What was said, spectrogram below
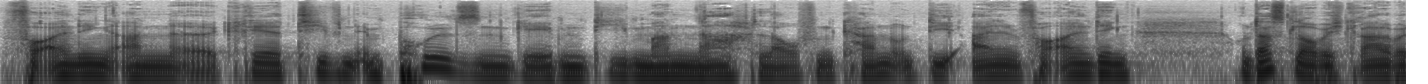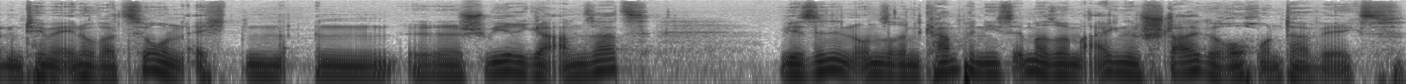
vor allen Dingen an äh, kreativen Impulsen geben, die man nachlaufen kann und die einen vor allen Dingen, und das glaube ich gerade bei dem Thema Innovation, echt ein, ein, ein schwieriger Ansatz, wir sind in unseren Companies immer so im eigenen Stallgeruch unterwegs.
